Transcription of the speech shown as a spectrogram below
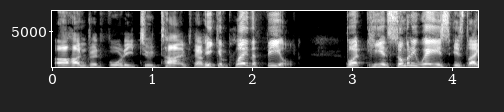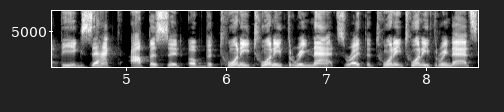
142 times. Now, he can play the field, but he, in so many ways, is like the exact opposite of the 2023 Nats, right? The 2023 Nats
